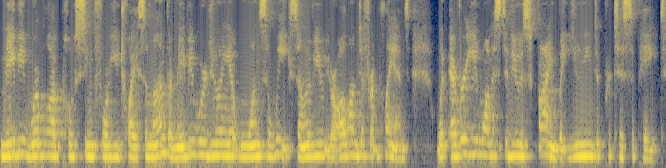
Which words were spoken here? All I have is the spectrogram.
Maybe we're blog posting for you twice a month, or maybe we're doing it once a week. Some of you, you're all on different plans. Whatever you want us to do is fine, but you need to participate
